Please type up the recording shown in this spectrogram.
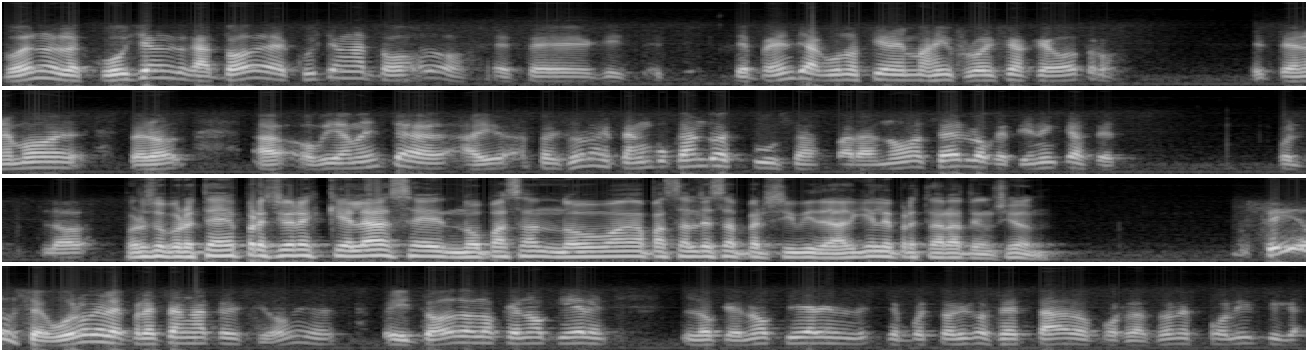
Bueno, lo escuchan a todos, escuchan a todos. Este, depende, algunos tienen más influencia que otros. Tenemos, pero ah, obviamente hay personas que están buscando excusas para no hacer lo que tienen que hacer. Por, por, eso, pero estas expresiones que él hace no pasan, no van a pasar desapercibidas. ¿Alguien le prestará atención? Sí, seguro que le prestan atención. Y todos los que no quieren, lo que no quieren que Puerto Rico sea Estado por razones políticas,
